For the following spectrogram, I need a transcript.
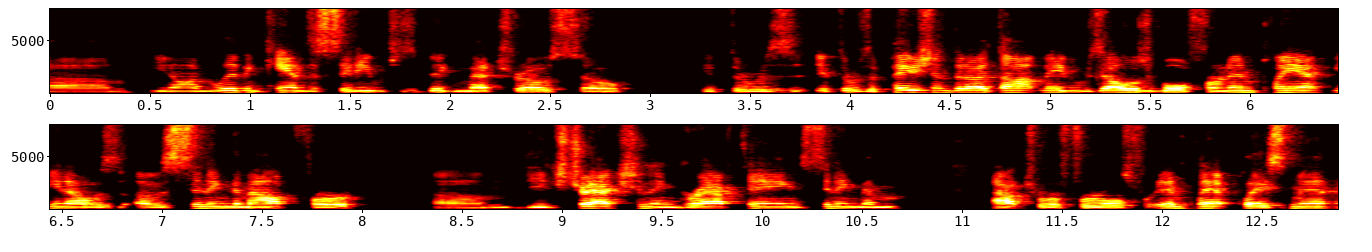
Um, you know, I live in Kansas City, which is a big metro, so if there was if there was a patient that I thought maybe was eligible for an implant, you know, I was I was sending them out for um, the extraction and grafting, sending them out to referrals for implant placement.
